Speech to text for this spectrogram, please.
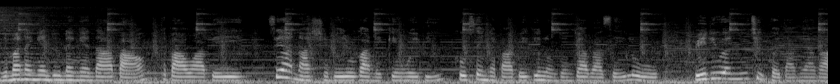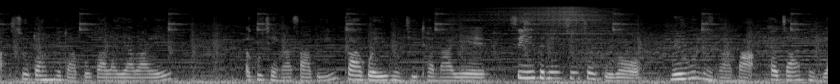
မြန်မာနိုင်ငံသူနိုင်ငံသားအပေါင်းတဘာဝပေးဆရာနာရှင်ပေးတို့ကနေကင်းဝေးပြီးကိုစိတ်နှပါပေးကင်းလုံခြုံကြပါစေလို့ရေဒီယိုအန်ယူဂျီဖွယ်သားများကဆုတောင်းမေတ္တာပို့သလိုက်ရပါတယ်။အခုချိန်ကစပြီးကာကွယ်ရေးဝန်ကြီးဌာနရဲ့စီးရေးသတင်းချင်းချုပ်ကိုတော့မျိုးဦးလင်ကမှဖတ်ကြားတင်ပြ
